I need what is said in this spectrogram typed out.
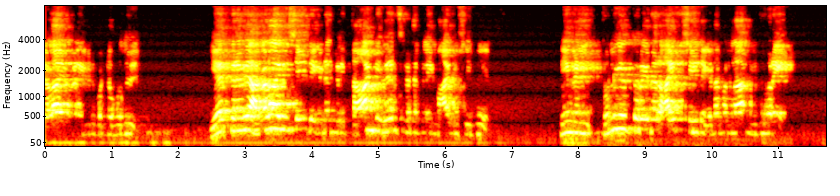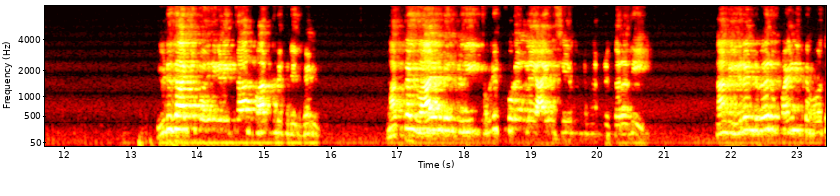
கள ஆய்வுகளில் ஈடுபட்ட போது ஏற்கனவே அகலாய்வு செய்த இடங்களை தாண்டி வேறு சில இடங்களையும் ஆய்வு செய்து நீங்கள் தொல்லியல் துறையினர் ஆய்வு செய்த இடமெல்லாம் இதுவரை இடுகாட்டு பகுதிகளைத்தான் பார்த்திருக்கிறீர்கள். மக்கள் வாழ்விடங்களை தொழிற்கூடங்களை ஆய்வு செய்ய கருதி நாங்கள் இரண்டு பேரும் பயணித்த போது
